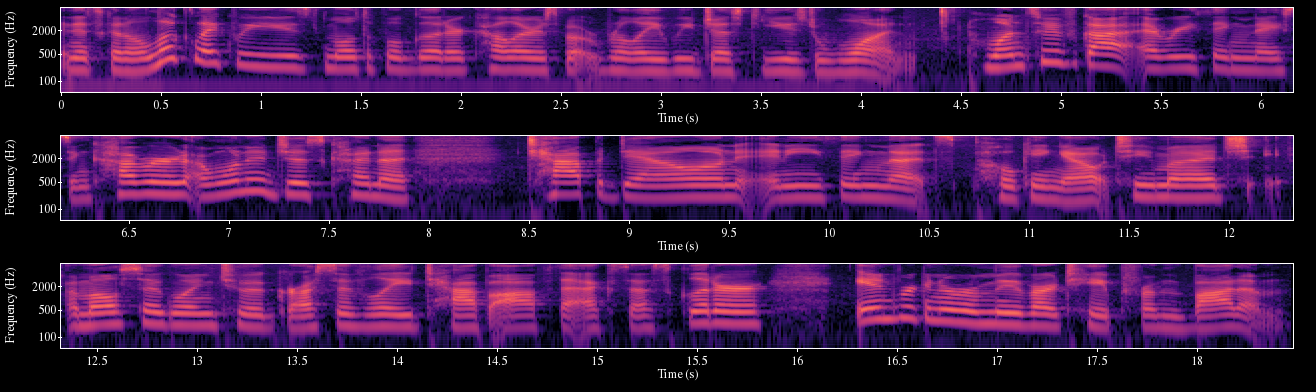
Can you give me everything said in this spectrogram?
And it's going to look like we used multiple glitter colors, but really we just used one. Once we've got everything nice and covered, I want to just kind of tap down anything that's poking out too much. I'm also going to aggressively tap off the excess glitter and we're going to remove our tape from the bottom.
